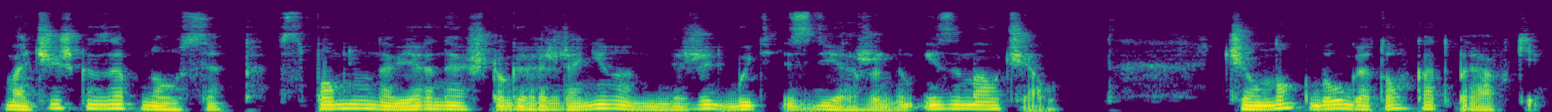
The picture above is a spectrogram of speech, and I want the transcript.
Мальчишка запнулся, вспомнил, наверное, что гражданину надлежит быть сдержанным, и замолчал. Челнок был готов к отправке.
